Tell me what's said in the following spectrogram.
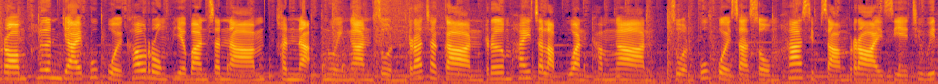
พร้อมเคลื่อนย้ายผู้ป่วยเข้าโรงพยาบาลสนาม ขณะหน่วยงานส่วนราชการเริ่มให้สลับวันทำงาน ส่วนผู้ป่วยสะสม 53 รายเสียชีวิต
